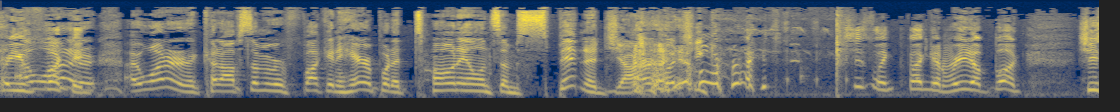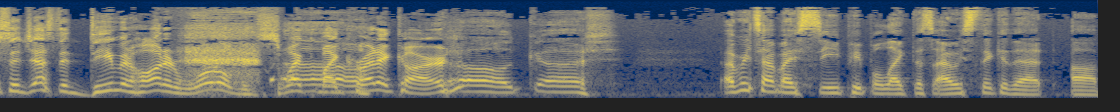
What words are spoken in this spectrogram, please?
are you I wanted, fucking? her, I wanted her to cut off some of her fucking hair, put a toenail and some spit in a jar. I What she- right? She's like fucking read a book. She suggested Demon Haunted World and swiped my Oh. credit card. Oh gosh. Every time I see people like this, I always think of that uh,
